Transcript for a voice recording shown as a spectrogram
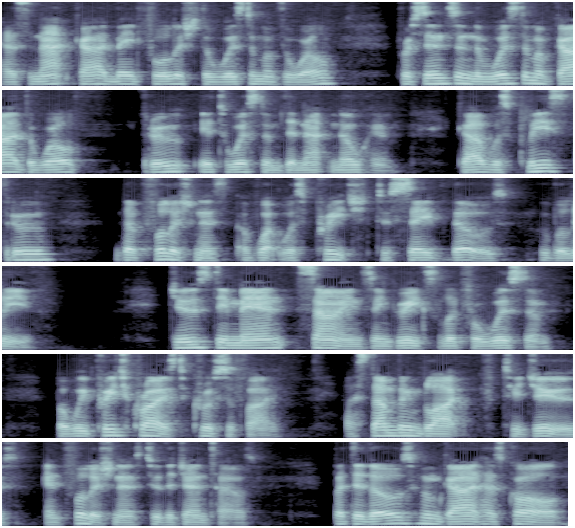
Has not God made foolish the wisdom of the world? For since in the wisdom of God the world through its wisdom did not know him, God was pleased through the foolishness of what was preached to save those who believe. Jews demand signs and Greeks look for wisdom, but we preach Christ crucified a stumbling block to Jews and foolishness to the Gentiles. But to those whom God has called,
